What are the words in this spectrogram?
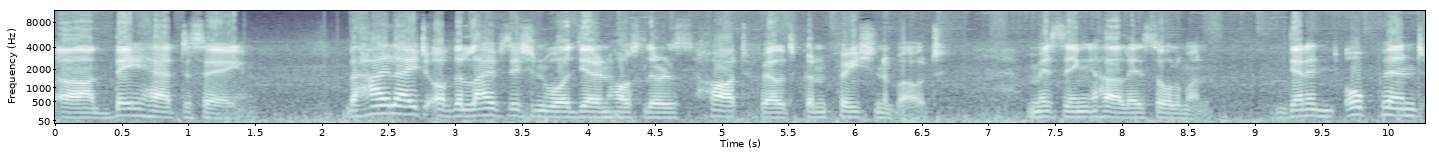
uh, they had to say. The highlight of the live session was Jaden Hossler's heartfelt confession about missing Harley Solomon. Jaden opened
